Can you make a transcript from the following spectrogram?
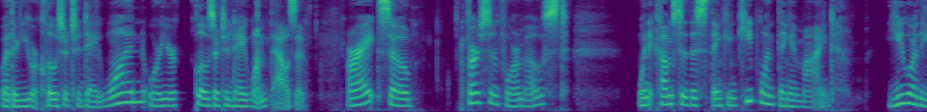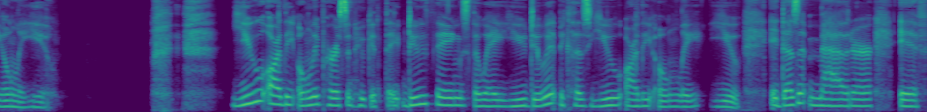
whether you are closer to day one or you're closer to day 1000. All right, so first and foremost, when it comes to this thinking, keep one thing in mind you are the only you. You are the only person who can th- do things the way you do it because you are the only you. It doesn't matter if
